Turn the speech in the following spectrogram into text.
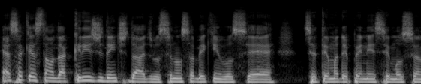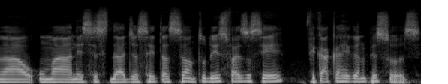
Essa questão da crise de identidade, você não saber quem você é, você ter uma dependência emocional, uma necessidade de aceitação, tudo isso faz você ficar carregando pessoas.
